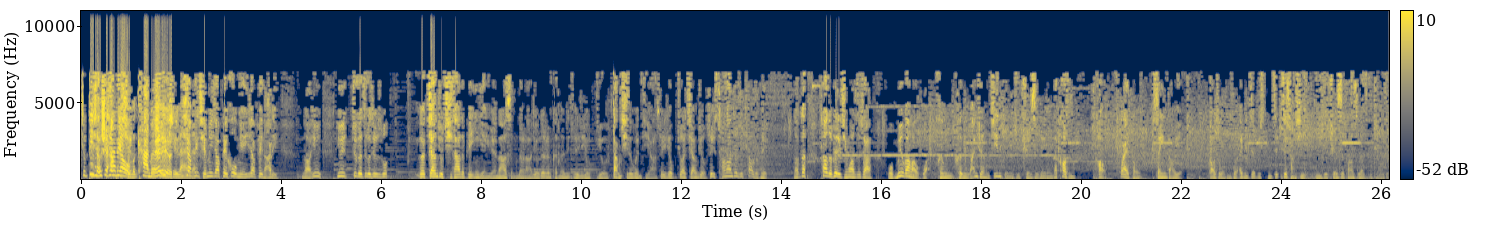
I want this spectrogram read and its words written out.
就并不是按照我们看的顺序一来的。下配前面，一下配后面，一下配哪里，啊？因为因为这个这个就是说，要将就其他的配音演员啊什么的啦，有的人可能呃有有档期的问题啊，所以就就要将就，所以常常就是跳着配。然后在跳着配的情况之下，我没有办法完很很完全很精准的去诠释这个，那靠什么？靠外头声音导演告诉我们说，哎，你这部你这这场戏你的诠释方式要怎么调整，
